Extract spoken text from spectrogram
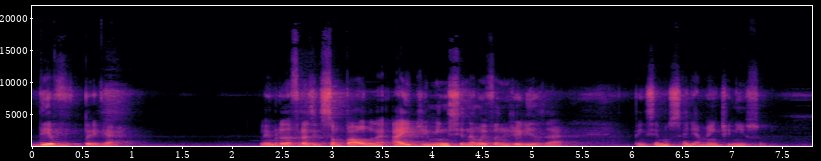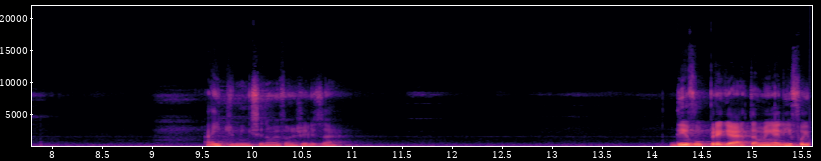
Devo pregar. Lembra da frase de São Paulo, né? Ai de mim se não evangelizar. Pensemos seriamente nisso. Ai de mim se não evangelizar. Devo pregar também ali, foi,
